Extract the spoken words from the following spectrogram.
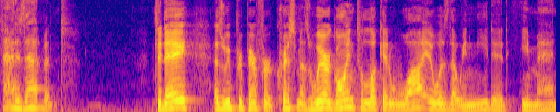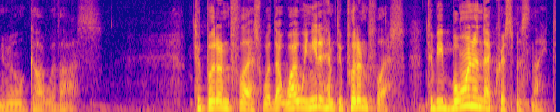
That is Advent. Today, as we prepare for Christmas, we are going to look at why it was that we needed Emmanuel, God with us to put on flesh, why we needed him to put on flesh, to be born on that Christmas night.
